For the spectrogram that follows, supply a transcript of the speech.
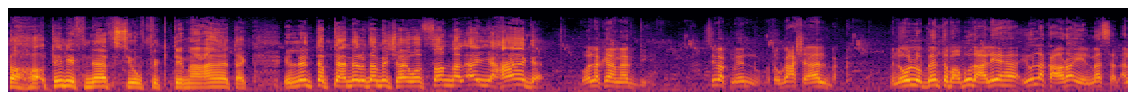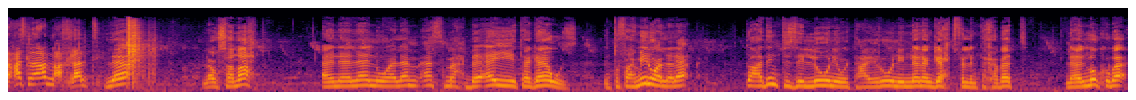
طهقتني في نفسي وفي اجتماعاتك. اللي أنت بتعمله ده مش هيوصلنا لأي حاجة. بقول لك إيه يا مجدي؟ سيبك منه ما توجعش قلبك. بنقول له بنت مقبوض عليها يقول لك على رأي المثل. أنا حاسس إن أنا قاعد مع خالتي. لا. لو سمحت أنا لن ولم أسمح بأي تجاوز. أنتوا فاهمين ولا لا؟ أنتوا قاعدين تذلوني وتعايروني ان أنا نجحت في الانتخابات؟ لعلمكم بقى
